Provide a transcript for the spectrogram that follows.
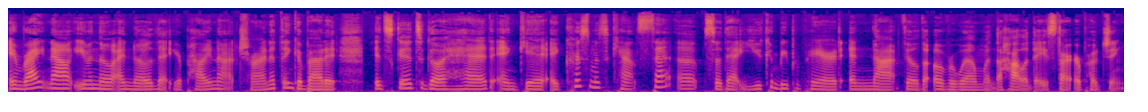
And right now, even though I know that you're probably not trying to think about it, it's good to go ahead and get a Christmas account set up so that you can be prepared and not feel the overwhelm when the holidays start approaching.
